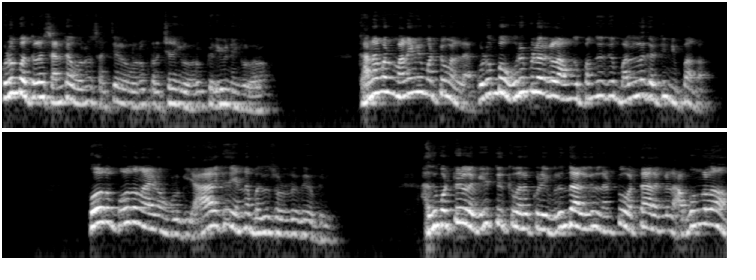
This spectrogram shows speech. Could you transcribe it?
குடும்பத்தில் சண்டை வரும் சச்சரவு வரும் பிரச்சனைகள் வரும் பிரிவினைகள் வரும். கணவன் மனைவி மட்டுமல்ல குடும்ப உறுப்பினர்கள் அவங்க பங்குக்கு பல்லு கட்டி நிற்பாங்க போதும் போதும் ஆகிடும் உங்களுக்கு யாருக்கு என்ன பதில் சொல்கிறது அப்படின்னு. அது மட்டும் இல்லை வீட்டிற்கு வரக்கூடிய விருந்தாளிகள் நட்பு வட்டாரங்கள் அவங்களும்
